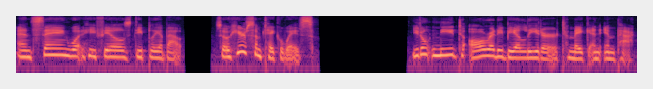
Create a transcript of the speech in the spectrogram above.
and saying what he feels deeply about. So here's some takeaways. You don't need to already be a leader to make an impact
